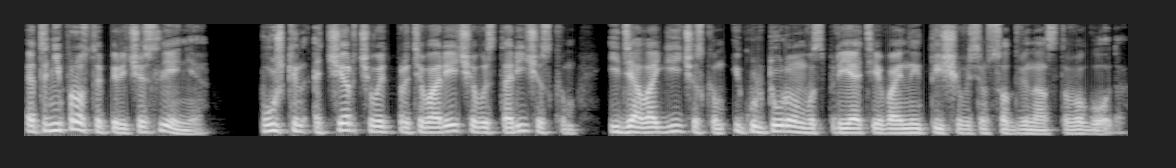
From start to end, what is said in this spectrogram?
Это не просто перечисление. Пушкин очерчивает противоречия в историческом, идеологическом и культурном восприятии войны 1812 года.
